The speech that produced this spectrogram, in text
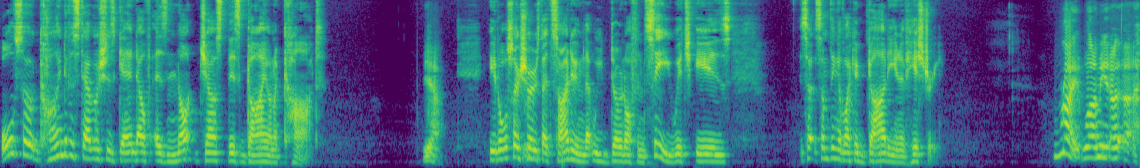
also it kind of establishes Gandalf as not just this guy on a cart. Yeah. it also shows that side of him that we don't often see, which is so- something of like a guardian of history, Right. Well, I mean, uh, uh,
